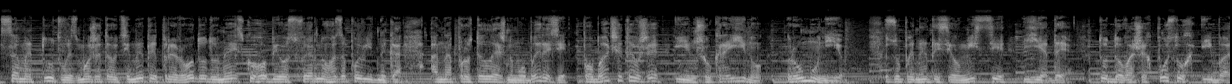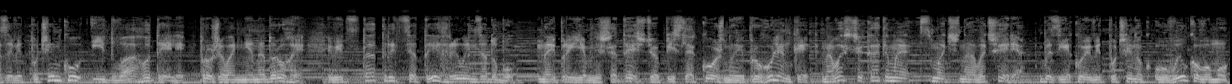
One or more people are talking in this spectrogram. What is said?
Саме тут ви зможете оцінити природу Дунайського біосферного заповідника, а на протилежному березі побачите вже іншу країну Румунію. Зупинитися у місті є де. Тут до ваших послуг і база відпочинку, і два готелі. Проживання недороге від 130 гривень за добу. Найприємніше те, що після кожної прогулянки на вас чекатиме смачна вечеря, без якої відпочинок у Вилковому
